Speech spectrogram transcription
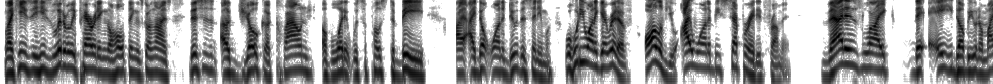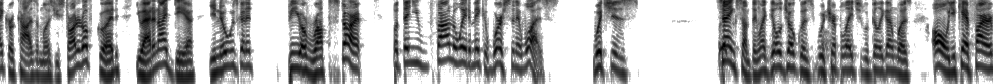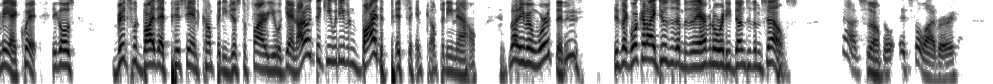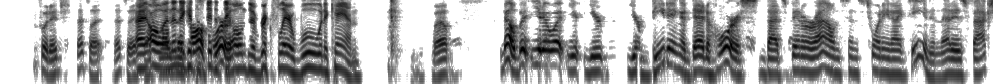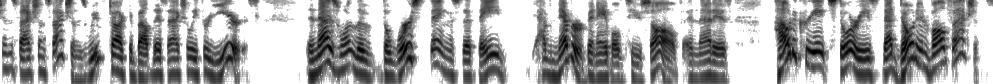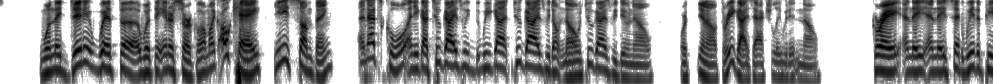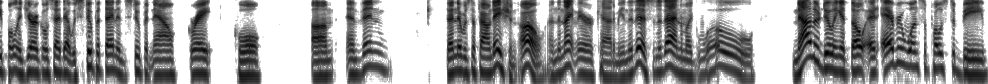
Like he's he's literally parroting the whole thing that's going on. Is this is a joke, a clown of what it was supposed to be. I, I don't want to do this anymore. Well, who do you want to get rid of? All of you. I want to be separated from it. That is like the AEW in a microcosm was you started off good, you had an idea, you knew it was going to be a rough start, but then you found a way to make it worse than it was, which is saying something. Like the old joke was with Triple H with Billy Gunn was, "Oh, you can't fire me, I quit." He goes, "Vince would buy that pissant company just to fire you again." I don't think he would even buy the pissant company now. Not even worth it. He's like, "What can I do to them that they haven't already done to themselves?" No, it's So- the, it's the library mm. footage. That's it. That's it. That's oh, and then they get to say that they own the Ric Flair woo in a can. Well, no, but you know what? You're you're you're beating a dead horse that's been around since 2019, and that is factions, factions, factions. We've talked about this actually for years, and that is one of the the worst things that they have never been able to solve, and that is how to create stories that don't involve factions. when they did it with the with the inner circle i'm like okay you need something and that's cool and you got two guys we we got two guys we don't know and two guys we do know or you know three guys actually we didn't know. Great and they and they said we the people and jericho said that was stupid then and stupid now. Great cool. Um and then then there was the foundation. Oh and the nightmare academy and the this and the that and i'm like whoa now they're doing it though and everyone's supposed to be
